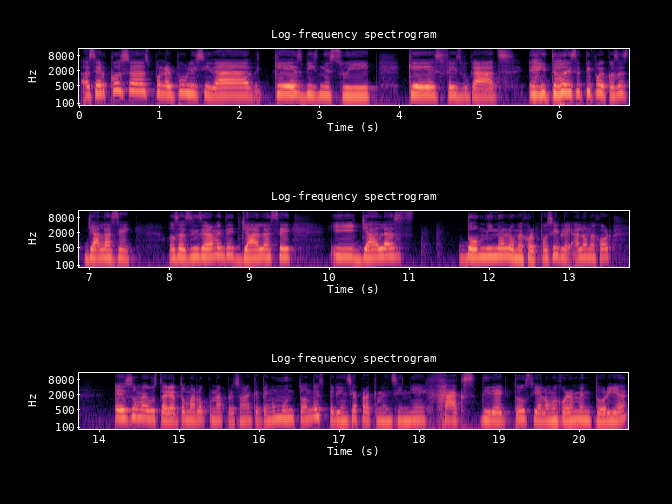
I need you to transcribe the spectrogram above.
hacer cosas, poner publicidad, qué es Business Suite, qué es Facebook Ads y todo ese tipo de cosas, ya las sé. O sea, sinceramente ya las sé y ya las domino lo mejor posible. A lo mejor eso me gustaría tomarlo con una persona que tenga un montón de experiencia para que me enseñe hacks directos y a lo mejor en mentoría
